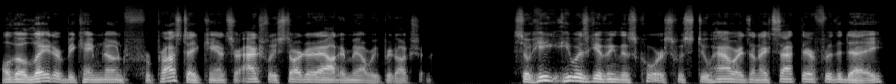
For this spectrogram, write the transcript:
although later became known for prostate cancer, actually started out in male reproduction. So he, he was giving this course with Stu Howards, and I sat there for the day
